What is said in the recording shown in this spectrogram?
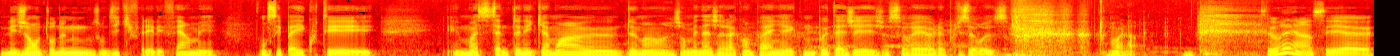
les gens autour de nous nous ont dit qu'il fallait les faire, mais on s'est pas écouté. Et, moi, si ça ne tenait qu'à moi, euh, demain, j'emménage à la campagne avec mon potager et je serai euh, la plus heureuse. voilà. C'est vrai. Hein, c'est.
